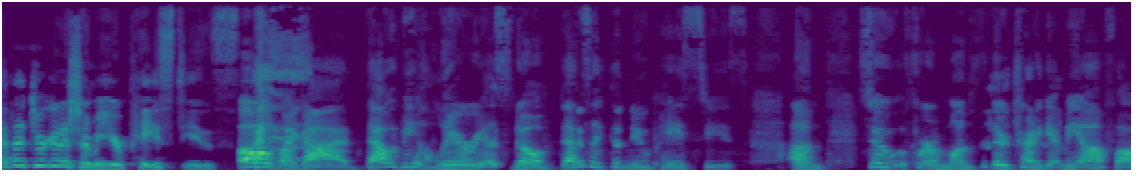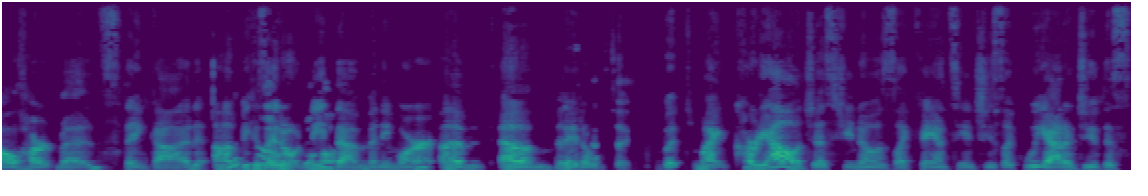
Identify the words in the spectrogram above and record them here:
I thought you were going to show me your pasties. Oh my god, that would be hilarious. No, that's like the new pasties. Um, so for a month they're trying to get me off all heart meds, thank God, um, because I don't need them anymore. Um, um, they don't. But my cardiologist, you know, is like fancy, and she's like, "We got to do this."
